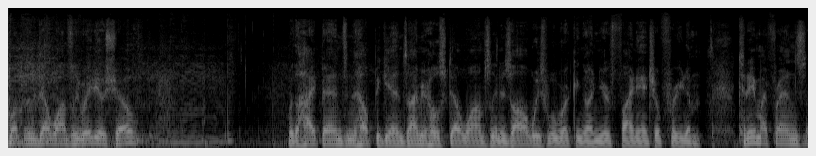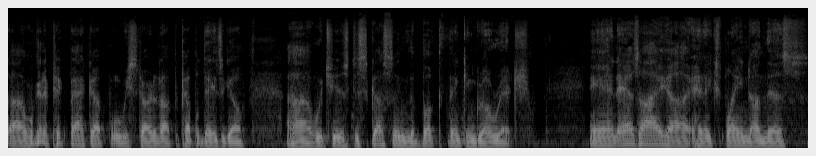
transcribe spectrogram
Welcome to the Del Walmsley Radio Show, where the hype ends and the help begins. I'm your host, Del Walmsley, and as always, we're working on your financial freedom. Today, my friends, uh, we're going to pick back up where we started up a couple days ago, uh, which is discussing the book Think and Grow Rich. And as I uh, had explained on this,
